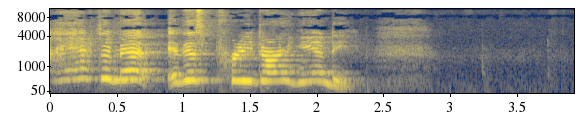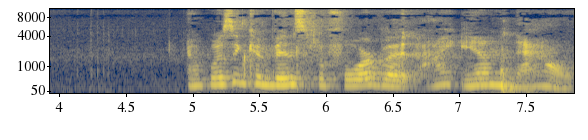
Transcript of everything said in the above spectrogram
I have to admit, it is pretty darn handy. I wasn't convinced before, but I am now.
